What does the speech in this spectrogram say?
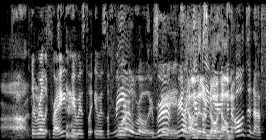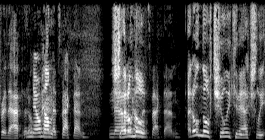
Ah, The roller, right? It was the- it was the four. Real roller Re- skates. real I Helmet can't or believe no you're helmet? even old enough for that. But No okay. helmets back then. No I don't know. helmets back then. I don't know if Chili can actually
